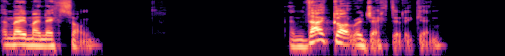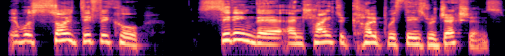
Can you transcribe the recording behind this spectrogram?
and made my next song. And that got rejected again. It was so difficult sitting there and trying to cope with these rejections.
